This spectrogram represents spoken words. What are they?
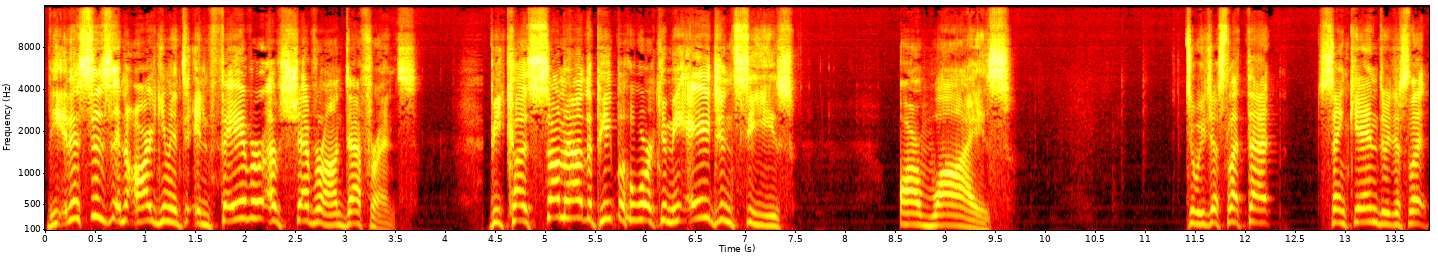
The, this is an argument in favor of Chevron deference because somehow the people who work in the agencies are wise. Do we just let that sink in? Do we just let.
